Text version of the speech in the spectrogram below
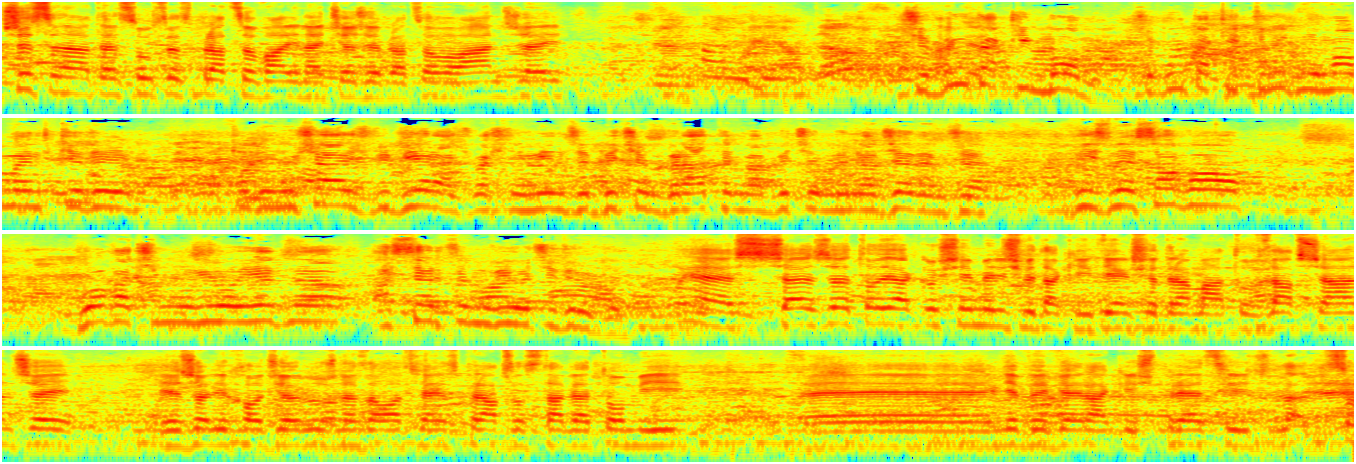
wszyscy na ten sukces pracowali, najciężej pracował Andrzej. Czy był taki moment, czy był taki trudny moment, kiedy, kiedy musiałeś wybierać właśnie między byciem bratem a byciem menadżerem, że biznesowo głowa ci mówiło jedno, a serce mówiło ci drugie? Nie, szczerze to jakoś nie mieliśmy takich większych dramatów. Zawsze Andrzej, jeżeli chodzi o różne załatwianie spraw, zostawia to mi. E, nie wywiera jakiejś presji. Co,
